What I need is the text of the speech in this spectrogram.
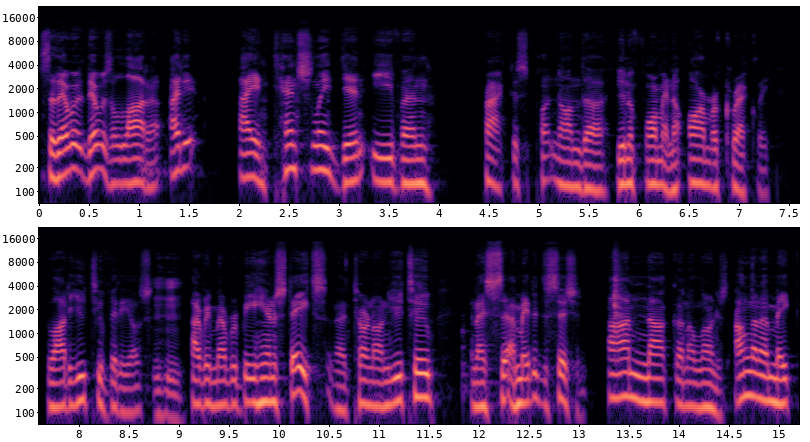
So there was there was a lot of I did I intentionally didn't even practice putting on the uniform and the armor correctly. A lot of YouTube videos. Mm-hmm. I remember being here in the States and I turned on YouTube and I said, I made a decision. I'm not going to learn this. I'm going to make,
